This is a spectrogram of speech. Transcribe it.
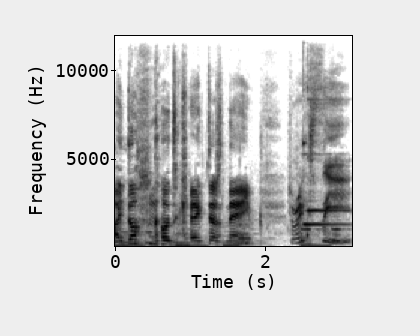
I don't know the character's name. Trixie.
